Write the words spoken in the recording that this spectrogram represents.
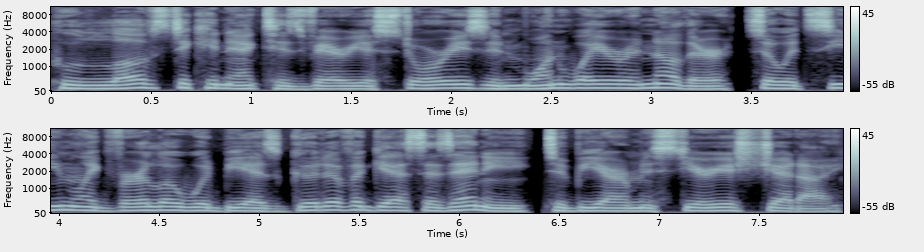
who loves to connect his various stories in one way or another, so it seemed like Verla would be as good of a guess as any to be our mysterious Jedi.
